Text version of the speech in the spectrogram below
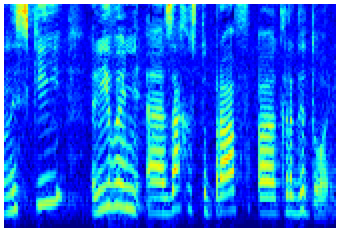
низький рівень е, захисту прав е, кредиторів.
